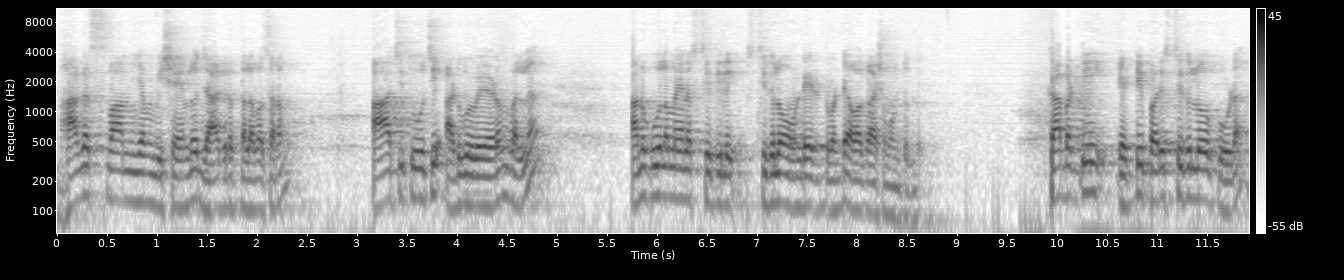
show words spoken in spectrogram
భాగస్వామ్యం విషయంలో జాగ్రత్తలు అవసరం. ఆచితూచి అడుగు వేయడం వల్ల అనుకూలమైన స్థితి స్థితిలో ఉండేటటువంటి అవకాశం ఉంటుంది. కాబట్టి ఎట్టి పరిస్థితుల్లో కూడా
